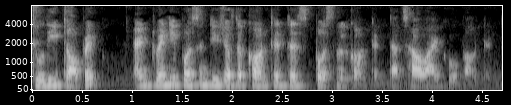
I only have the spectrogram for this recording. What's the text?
to the topic and 20 percentage of the content is personal content. That's how i go about it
